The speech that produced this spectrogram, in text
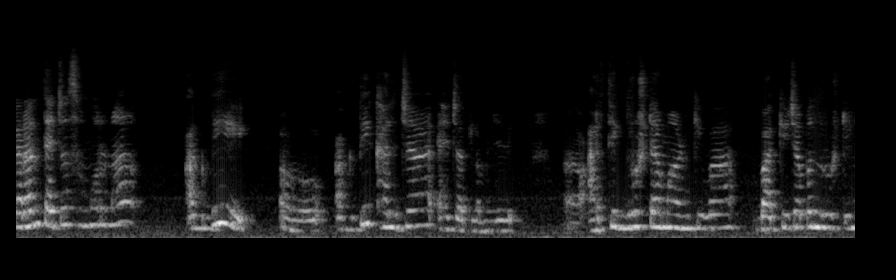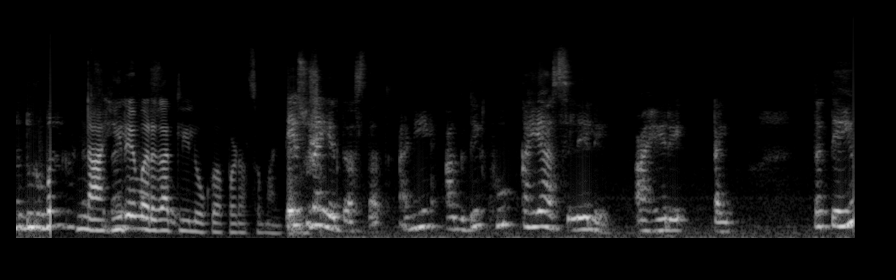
कारण त्याच्यासमोर ना अगदी अगदी खालच्या ह्याच्यातलं म्हणजे अं, आर्थिकदृष्ट्या म्हण किंवा बाकीच्या पण दृष्टीनं दुर्बल येत असतात. वर्गातली लोक आपण असं म्हणतो. ते सुद्धा येत असतात. आणि अगदी खूप काही असलेले आहेरे टाईप तर तेही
